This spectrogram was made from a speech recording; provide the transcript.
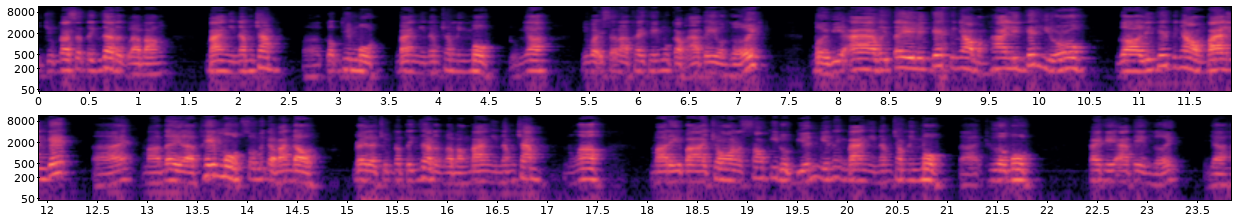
thì chúng ta sẽ tính ra được là bằng 3.500 ờ, cộng thêm 1 3.501 đúng chưa? Như vậy sẽ là thay thế một cặp AT bằng GX bởi vì A với T liên kết với nhau bằng hai liên kết hero G liên kết với nhau bằng ba liên kết. Đấy mà đây là thêm một so với cả ban đầu. Đây là chúng ta tính ra được là bằng 3.500 đúng không? Mà đề bài cho là sau khi đột biến biến thành 3501 đấy, thừa một thay thế AT bằng GX yeah,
